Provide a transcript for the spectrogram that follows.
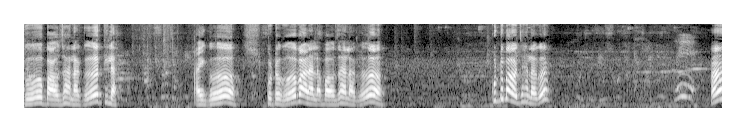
ग बाव झाला ग तिला. आई ग कुठं ग बाळाला बाव झाला ग? कुठं बाव झाला ग? हा?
